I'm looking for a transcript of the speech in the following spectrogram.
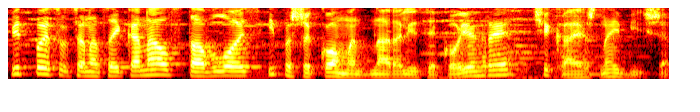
Підписуйся на цей канал, став лойс і пиши комент на реліз якої гри чекаєш найбільше.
